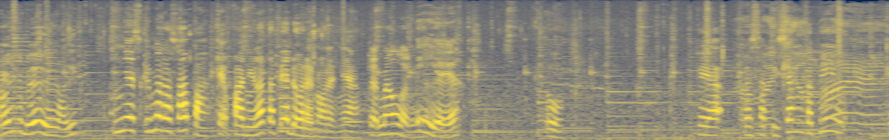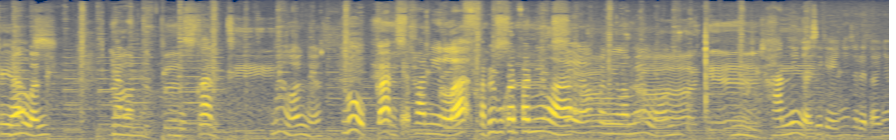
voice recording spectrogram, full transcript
kali sebenarnya ya kali. Ini es krimnya rasa apa? Kayak vanilla tapi ada oren-orennya. Kayak melon. Iya ya. Tuh. Kayak rasa pisang tapi kayak Melon. melonnya. Bukan. Melon ya. Bukan kayak vanilla. Tapi bukan vanilla. Iya, vanilla melon. Honey nggak sih kayaknya ceritanya?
